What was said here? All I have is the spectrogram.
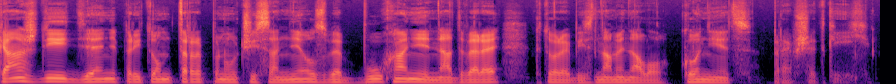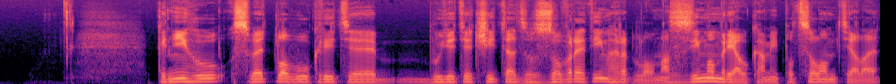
Každý deň pritom trpnú, či sa neozve búchanie na dvere, ktoré by znamenalo koniec pre všetkých. Knihu Svetlo v úkryte budete čítať so zovretým hrdlom a s zimomriavkami po celom tele.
